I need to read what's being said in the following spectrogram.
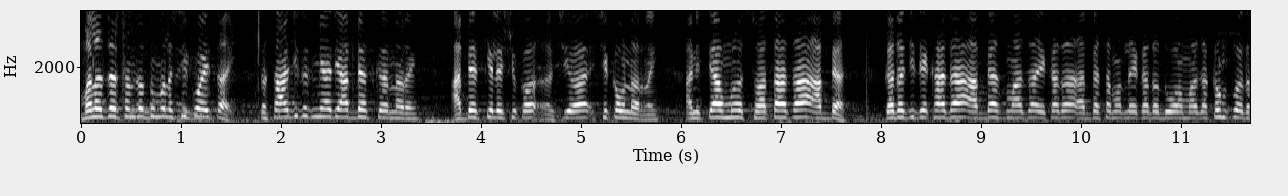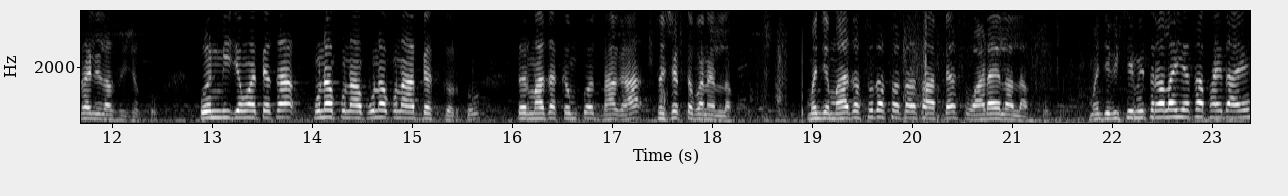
मला जर समजा तुम्हाला शिकवायचं आहे तर साहजिकच मी आधी अभ्यास करणार आहे. अभ्यास केल्या शिकव शिवाय शिकवणार नाही. आणि त्यामुळं स्वतःचा अभ्यास कदाचित एखादा अभ्यास माझा एखादा अभ्यासामधला एखादा दुवा माझा कमकुवत राहिलेला असू शकतो. पण मी जेव्हा त्याचा पुन्हा पुन्हा पुन्हा पुन्हा अभ्यास करतो तर माझा कमकुवत भाग हा सशक्त बनायला लागतो. म्हणजे माझा सुद्धा स्वतःचा अभ्यास वाढायला लागतो. म्हणजे विषय मित्रालाही याचा फायदा आहे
